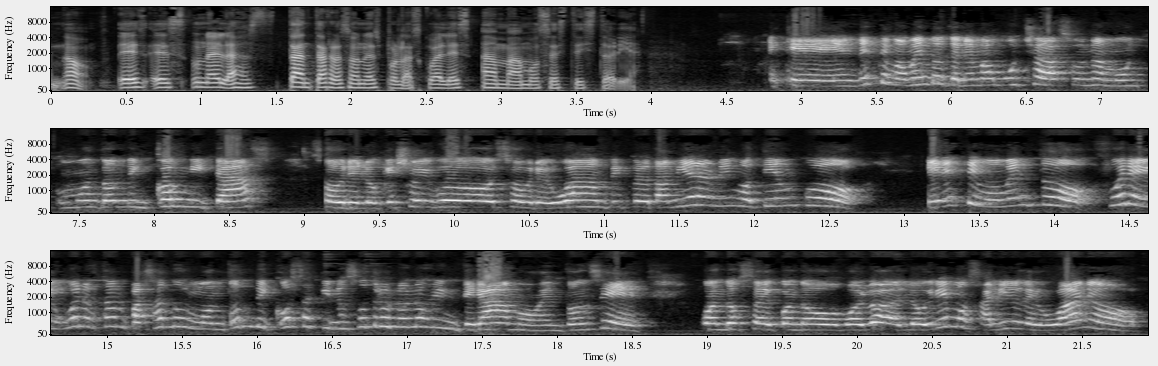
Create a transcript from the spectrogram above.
no, es, es una de las tantas razones por las cuales amamos esta historia. Es que en este momento tenemos muchas, un montón de incógnitas sobre lo que yo Boy, sobre One Piece, pero también al mismo tiempo en este momento, fuera de bueno, están pasando un montón de cosas que nosotros no nos enteramos. Entonces, cuando, cuando volva, logremos salir de Guano,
